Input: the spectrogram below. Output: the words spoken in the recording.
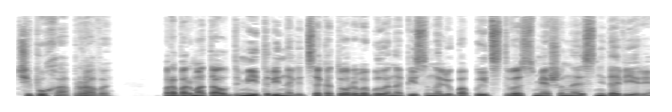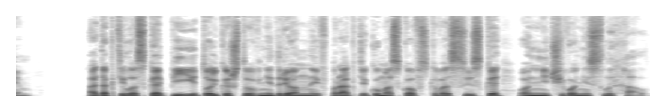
«Чепуха, право», — пробормотал Дмитрий, на лице которого было написано любопытство, смешанное с недоверием. О дактилоскопии, только что внедренной в практику московского сыска, он ничего не слыхал.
